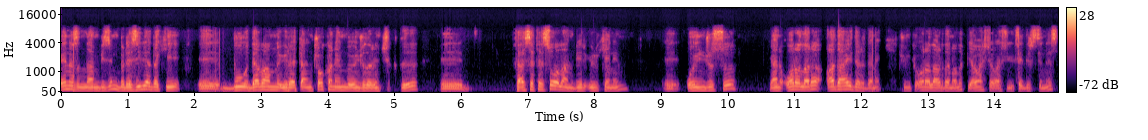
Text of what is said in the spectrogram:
en azından bizim Brezilya'daki e, bu devamlı üreten çok önemli oyuncuların çıktığı e, felsefesi olan bir ülkenin e, oyuncusu yani oralara adaydır demek. Çünkü oralardan alıp yavaş yavaş yükselirsiniz.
